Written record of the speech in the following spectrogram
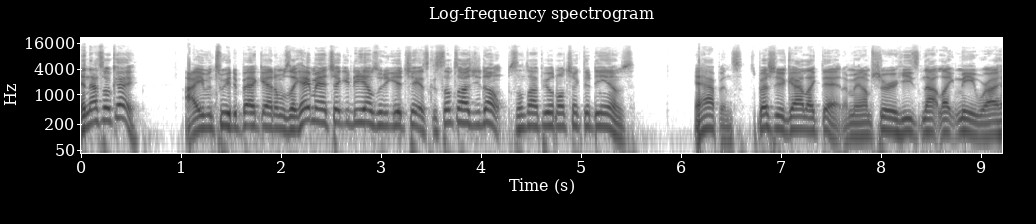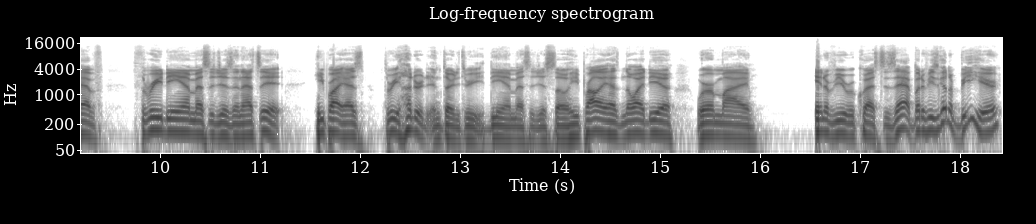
and that's okay. I even tweeted back at him, was like, "Hey man, check your DMs when you get a chance, because sometimes you don't. Sometimes people don't check their DMs. It happens, especially a guy like that. I mean, I'm sure he's not like me, where I have three DM messages and that's it. He probably has 333 DM messages, so he probably has no idea where my interview request is at. But if he's gonna be here,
